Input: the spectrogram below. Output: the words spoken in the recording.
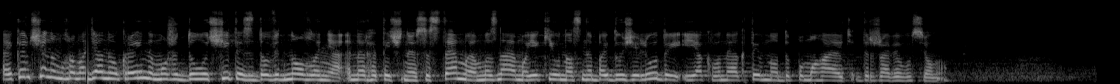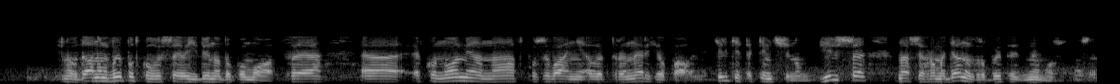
А яким чином громадяни України можуть долучитись до відновлення енергетичної системи? Ми знаємо, які у нас небайдужі люди і як вони активно допомагають державі в усьому. В даному випадку лише єдина допомога це економія на споживанні електроенергії опалення. Тільки таким чином більше наші громадяни зробити не можуть. На жаль.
